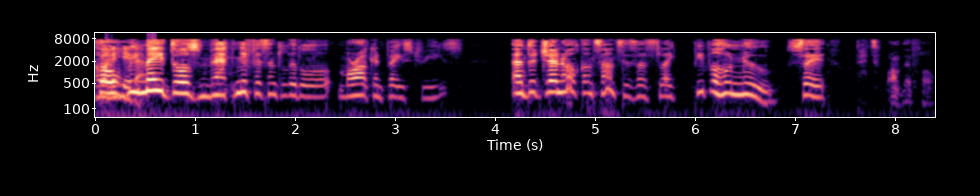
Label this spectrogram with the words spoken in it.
I So we that. made those magnificent little Moroccan pastries, and the general consensus is like people who knew say, "That's wonderful.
